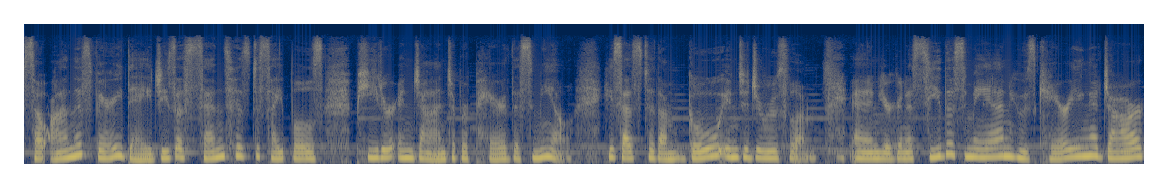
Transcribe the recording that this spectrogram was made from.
So, on this very day, Jesus sends his disciples, Peter and John, to prepare this meal. He says to them, Go into Jerusalem, and you're going to see this man who's carrying a jar,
